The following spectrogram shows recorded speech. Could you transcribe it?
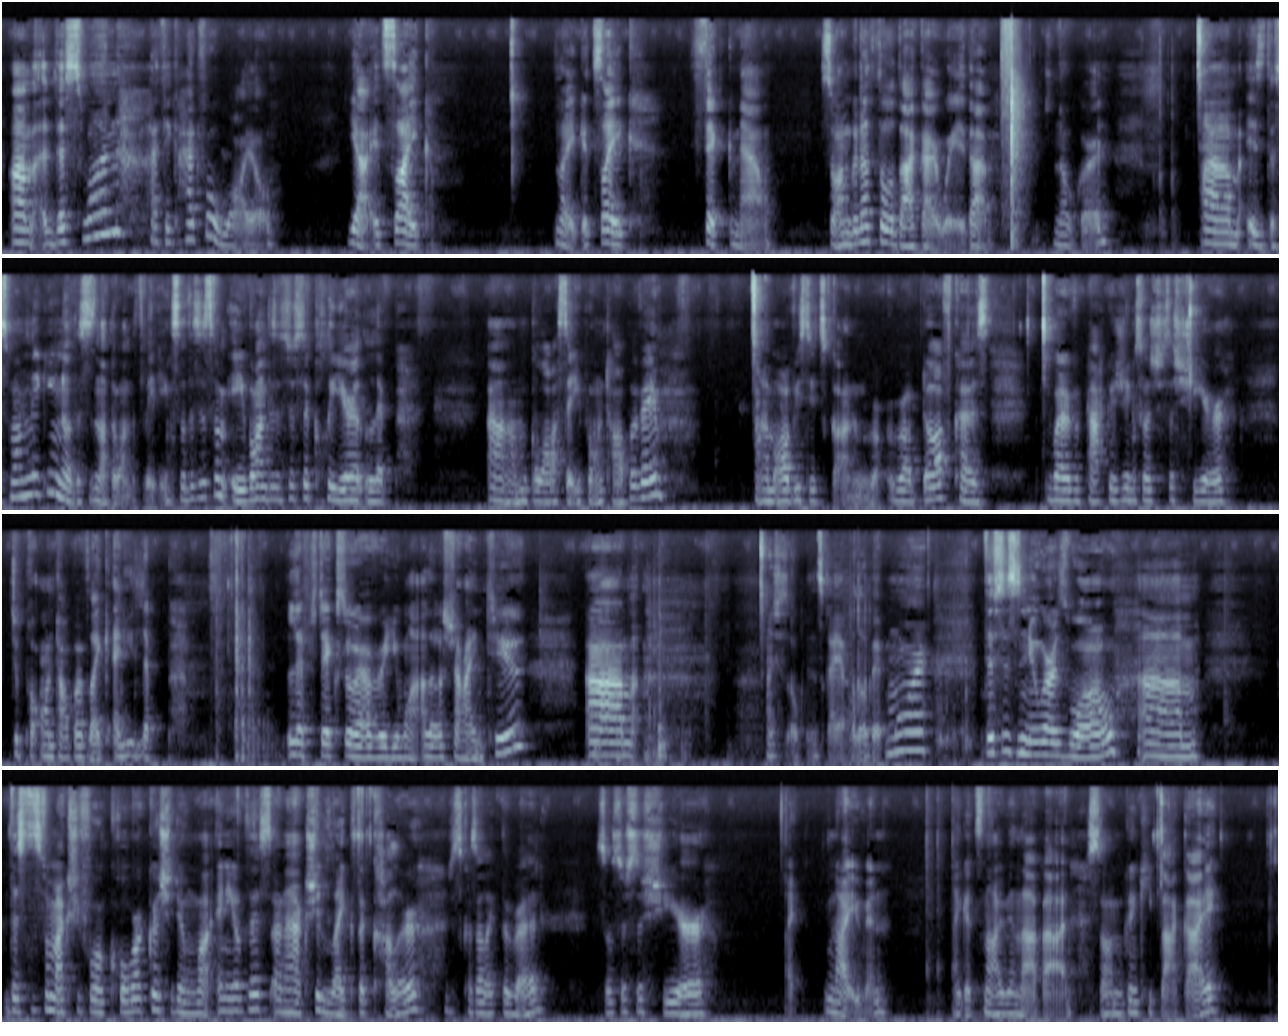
Um, this one, I think I had for a while. Yeah, it's like, like, it's like thick now. So I'm going to throw that guy away. That's no good. Um, is this one leaking? No, this is not the one that's leaking. So this is from Avon. This is just a clear lip um, gloss that you put on top of it. Um, obviously it's gotten rubbed off because whatever packaging. So it's just a sheer to put on top of like any lip lipsticks or whatever you want a little shine to. Um, let's just open this guy up a little bit more. This is newer as well. Um, this is from actually for a coworker. She didn't want any of this, and I actually like the color just because I like the red. So it's just a sheer, like not even, like it's not even that bad. So I'm gonna keep that guy,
